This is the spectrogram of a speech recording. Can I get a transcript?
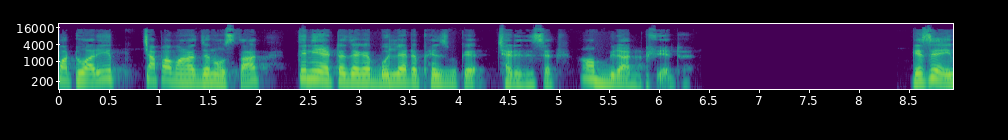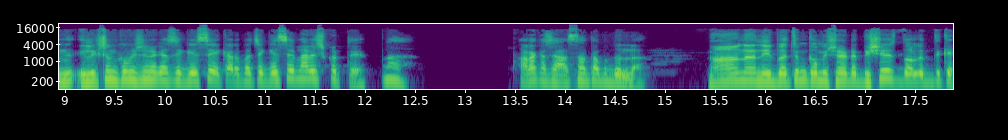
পাটুয়ারি চাপা মারার জন্য ওস্তাদ, তিনি একটা জায়গায় বললে একটা ফেসবুকে ছেড়ে দিচ্ছেন বিরাট ভিড় গেছে? ইলেকশন কমিশনের কাছে গেছে? কারও কাছে গেছে ম্যারেজ করতে? না। আর কাছে হাসনাত আবদুল্লাহ না না, নির্বাচন কমিশন একটা বিশেষ দলের দিকে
